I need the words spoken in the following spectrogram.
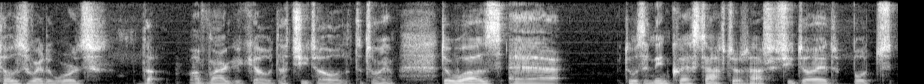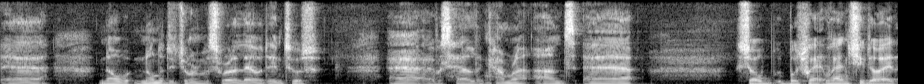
those were the words that of Margaret Keogh that she told at the time. There was uh, there was an inquest after after she died, but uh, no none of the journalists were allowed into it. Uh, it was held in camera, and uh, so, but when, she died,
